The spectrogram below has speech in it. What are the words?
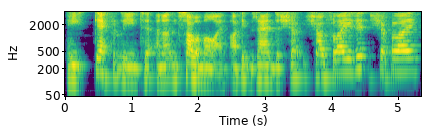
He's definitely into, and, and so am I. I think Xander Schauffele, is it? Schauffele?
